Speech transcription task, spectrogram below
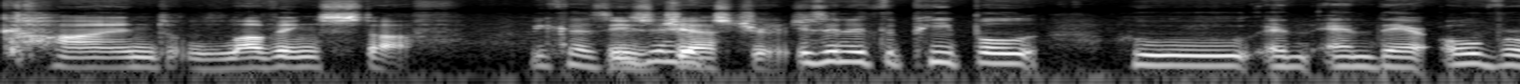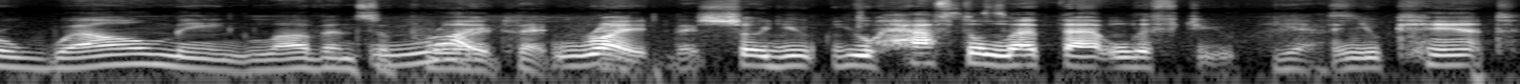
kind, loving stuff. Because these isn't gestures. It, isn't it the people who and, and their overwhelming love and support right, that right. that- so you you have to let that lift you, Yes. and you can't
